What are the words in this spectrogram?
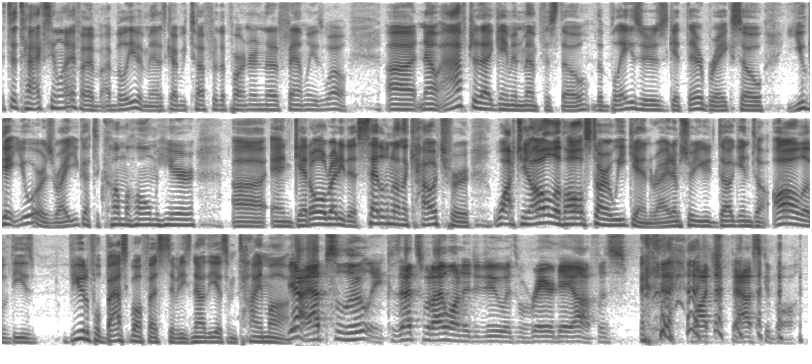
it's a taxing life. I, I believe it, man. It's got to be tough for the partner and the family as well. Uh, now, after that game in Memphis, though, the Blazers get their break, so you get yours, right? You got to come home here uh, and get all ready to settle in on the couch for watching all of All Star Weekend, right? I'm sure you dug into all of these beautiful basketball festivities now that you have some time off. yeah, absolutely, because that's what I wanted to do with a rare day off was watch basketball.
